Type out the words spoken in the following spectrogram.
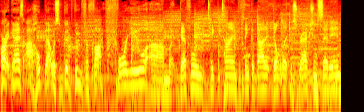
All right, guys, I hope that was some good food for thought for you. Um, definitely take the time to think about it. Don't let distractions set in.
